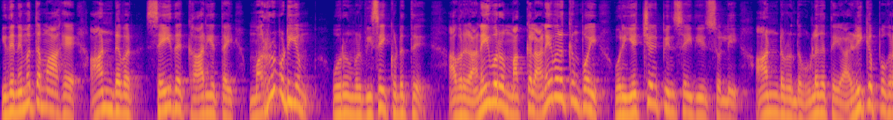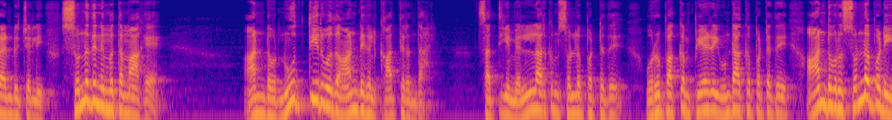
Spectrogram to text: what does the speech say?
இது நிமித்தமாக ஆண்டவர் செய்த காரியத்தை மறுபடியும் ஒரு விசை கொடுத்து அவர்கள் அனைவரும் மக்கள் அனைவருக்கும் போய் ஒரு எச்சரிப்பின் செய்தியை சொல்லி ஆண்டவர் இந்த உலகத்தை அழிக்கப் போகிறார் என்று சொல்லி சொன்னது நிமித்தமாக ஆண்டவர் நூத்தி இருபது ஆண்டுகள் காத்திருந்தார். சத்தியம் எல்லாருக்கும் சொல்லப்பட்டது. ஒரு பக்கம் பேழை உண்டாக்கப்பட்டது. ஆண்டவர் சொன்னபடி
